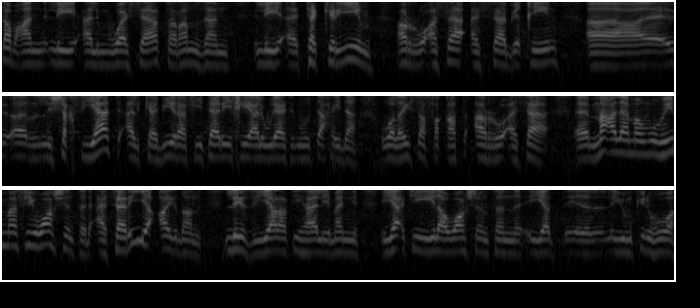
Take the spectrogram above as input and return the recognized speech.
طبعا للمواساة رمزا لتكريم الرؤساء السابقين. للشخصيات الكبيرة في تاريخ الولايات المتحدة وليس فقط الرؤساء. معلمة مهمة في واشنطن أثرية أيضا لزيارتها لمن يأتي إلى واشنطن يمكنه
